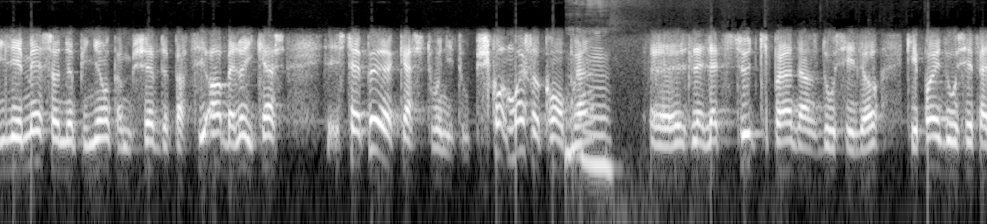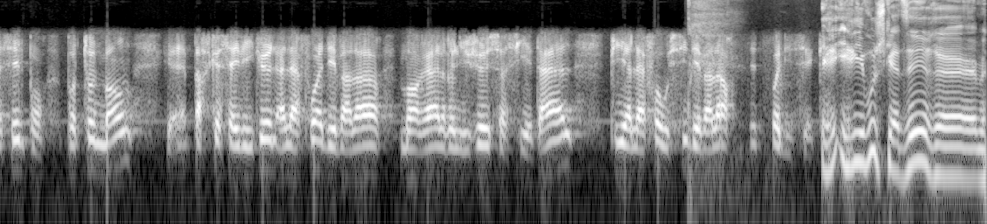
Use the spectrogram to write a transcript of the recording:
Il émet son opinion comme chef de parti. Ah, ben là, il cache. C'est un peu un catch-22. Puis je com- moi, je comprends euh, la- l'attitude qu'il prend dans ce dossier-là, qui n'est pas un dossier facile pour, pour tout le monde, euh, parce que ça véhicule à la fois des valeurs morales, religieuses, sociétales, puis à la fois aussi des valeurs politiques. Ir- Iriez-vous jusqu'à dire, euh, M.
